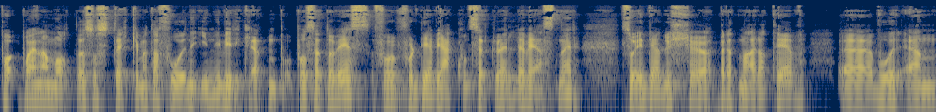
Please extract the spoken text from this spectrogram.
på, på, en eller annen måte så strekker metaforene inn i virkeligheten på, på sett og vis. For, for det vi er konseptuelle vesener. Så idet du kjøper et narrativ hvor en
